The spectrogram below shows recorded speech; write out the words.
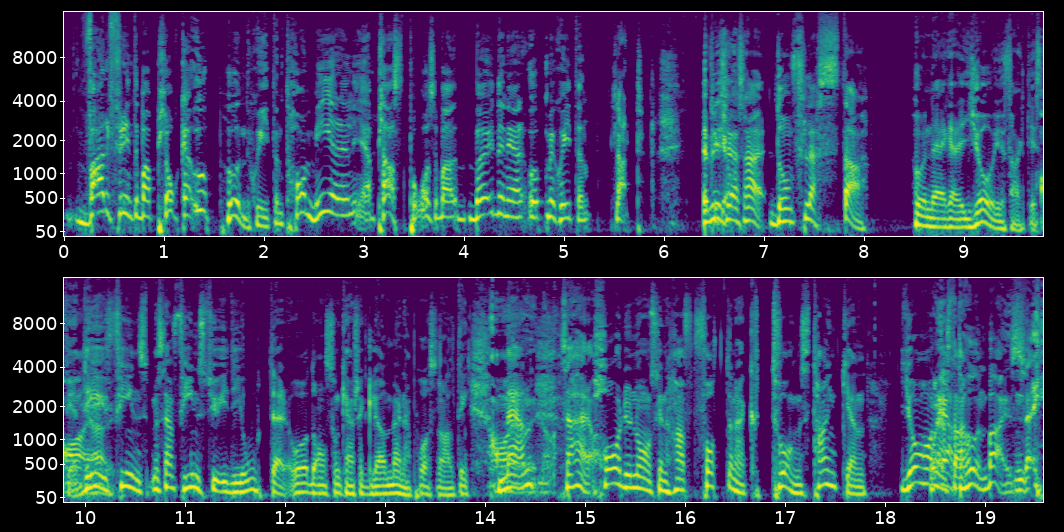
varför inte bara plocka upp hundskiten? Ta med en liten plastpåse, bara böj dig ner, upp med skiten, klart. Jag vill säga så här, de flesta hundägare gör ju faktiskt det. Ja, det ja. finns, men sen finns det ju idioter och de som kanske glömmer den här påsen och allting. Ja, men så här, har du någonsin haft, fått den här tvångstanken? Jag har Och nästan... äta hundbajs? Nej.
